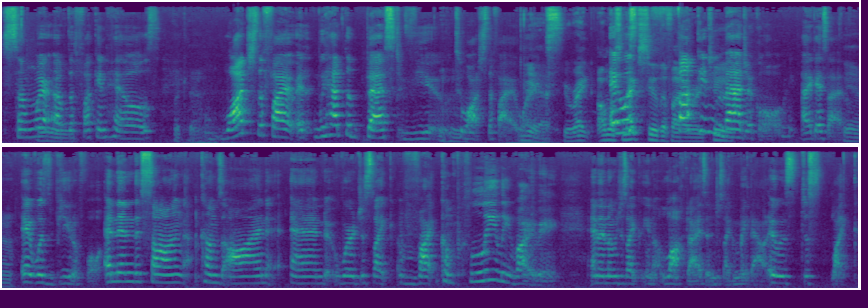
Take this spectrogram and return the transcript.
somewhere up the fucking hills. Okay. Watch the fire. We had the best view mm-hmm. to watch the fireworks. Yeah, you're right. Almost next to the fireworks. Fucking too. magical. Like I said. Yeah. It was beautiful. And then the song comes on, and we're just like vi- completely vibing. And then we just like you know locked eyes and just like made out. It was just like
